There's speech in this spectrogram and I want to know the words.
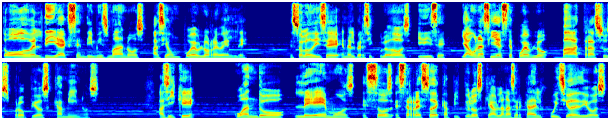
todo el día extendí mis manos hacia un pueblo rebelde. Esto lo dice en el versículo 2 y dice, y aún así este pueblo va tras sus propios caminos. Así que cuando leemos estos, este resto de capítulos que hablan acerca del juicio de Dios,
